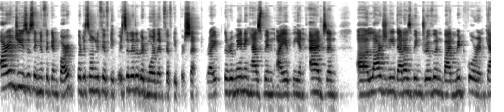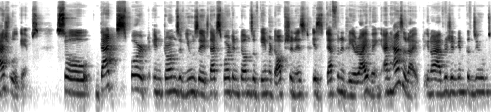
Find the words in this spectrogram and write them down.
rmg is a significant part but it's only 50 it's a little bit more than 50% right? The remaining has been iap and ads and uh, largely that has been driven by mid-core and casual games so that spurt in terms of usage that spurt in terms of game adoption is is definitely arriving and has arrived. You know average indian consumes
